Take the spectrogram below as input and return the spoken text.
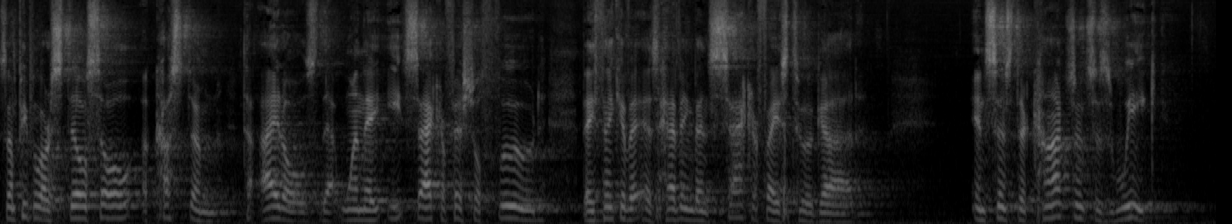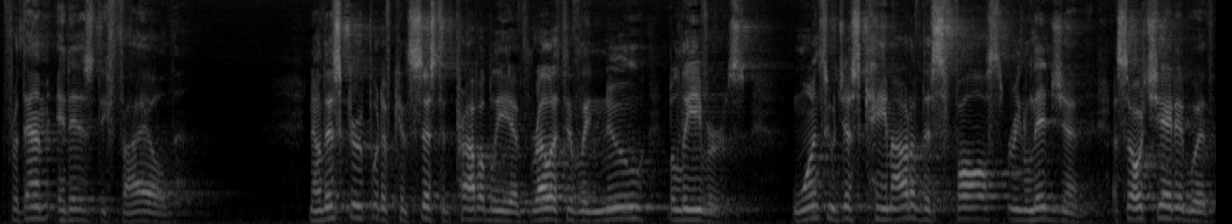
some people are still so accustomed to idols that when they eat sacrificial food, they think of it as having been sacrificed to a god. And since their conscience is weak, for them it is defiled. Now, this group would have consisted probably of relatively new believers, ones who just came out of this false religion associated with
